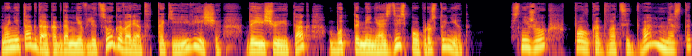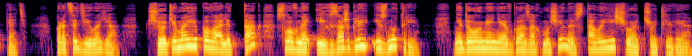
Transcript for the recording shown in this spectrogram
но не тогда, когда мне в лицо говорят такие вещи, да еще и так, будто меня здесь попросту нет. «Снежок, полка 22, место 5», — процедила я. Щеки мои пылали так, словно их зажгли изнутри. Недоумение в глазах мужчины стало еще отчетливее,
